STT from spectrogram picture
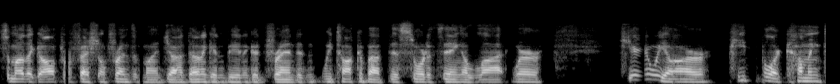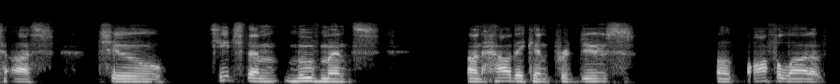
some other golf professional friends of mine, John Dunnigan being a good friend, and we talk about this sort of thing a lot. Where here we are, people are coming to us to teach them movements on how they can produce an awful lot of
